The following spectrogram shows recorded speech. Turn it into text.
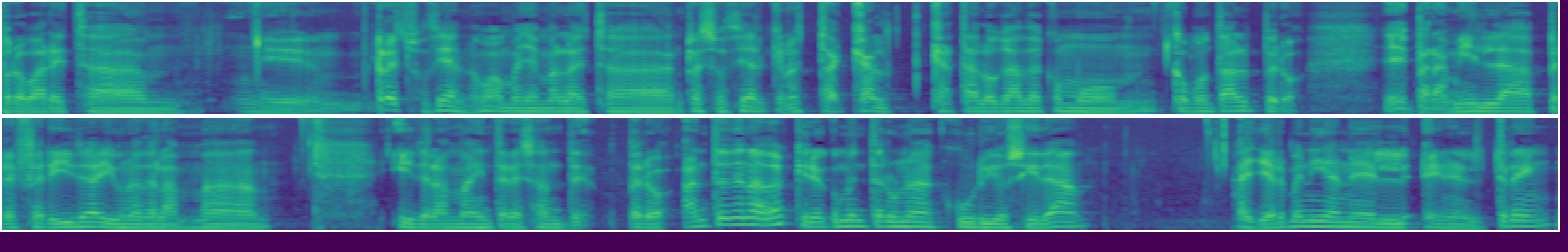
probar esta eh, red social, ¿no? Vamos a llamarla esta red social que no está catalogada como, como tal, pero para mí es la preferida y una de las más y de las más interesantes. Pero antes de nada, quería comentar una curiosidad. Ayer venía en el, en el tren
